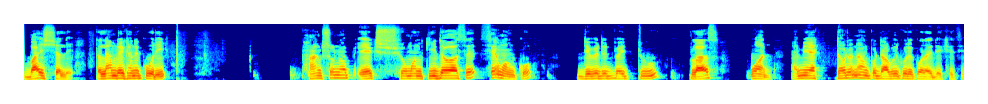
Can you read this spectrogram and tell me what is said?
বাইশ সালে। তাহলে আমরা এখানে করি ফাংশন অফ এক্স সমান কি দেওয়া আছে? সেম অঙ্ক divided by two plus one আমি এক ধরনের অঙ্ক ডাবল করে করাই দেখেছি।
